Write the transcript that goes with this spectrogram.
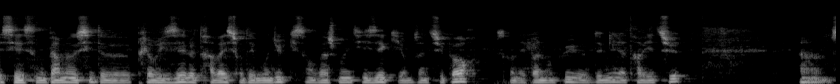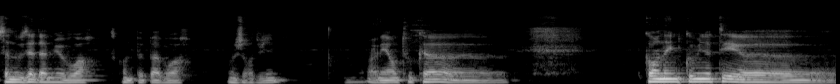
Et ça nous permet aussi de prioriser le travail sur des modules qui sont vachement utilisés, qui ont besoin de support, parce qu'on n'est pas non plus 2000 à travailler dessus. Euh, ça nous aide à mieux voir ce qu'on ne peut pas voir aujourd'hui. Mais en tout cas, euh, quand on a une communauté euh,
